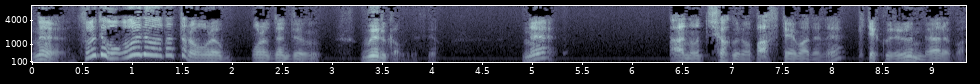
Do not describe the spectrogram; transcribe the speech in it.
ね。それで、俺でだったら俺、俺全然、ウェルカムですよ。ね。あの、近くのバス停までね、来てくれるんであれば、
